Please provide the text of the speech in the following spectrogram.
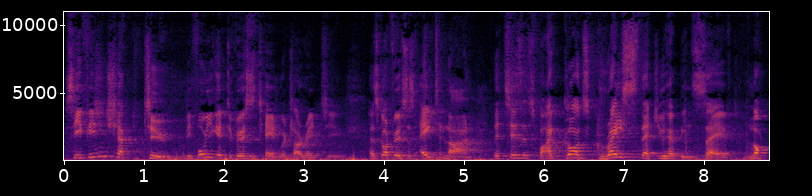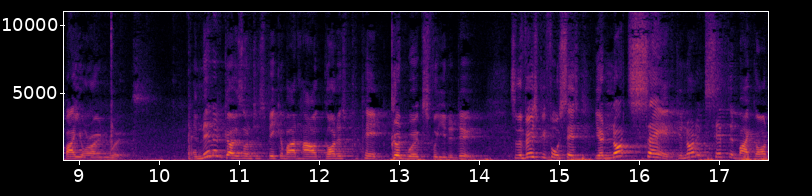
See, Ephesians chapter 2, before you get to verse 10, which I read to you, has got verses 8 and 9 that says it's by God's grace that you have been saved, not by your own works. And then it goes on to speak about how God has prepared good works for you to do. So the verse before says, You're not saved, you're not accepted by God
